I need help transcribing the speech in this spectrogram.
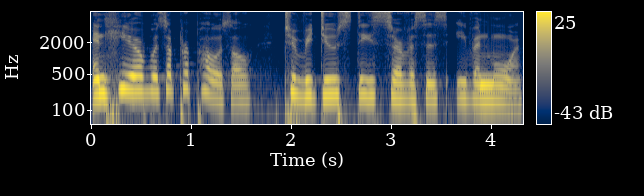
and here was a proposal to reduce these services even more.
